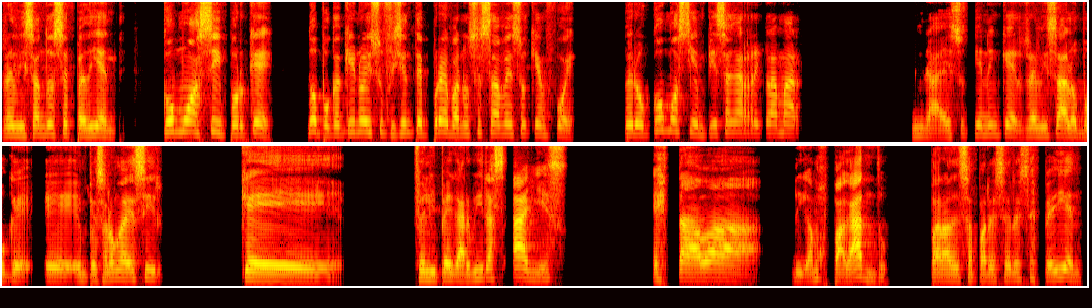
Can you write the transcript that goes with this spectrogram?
revisando ese expediente. ¿Cómo así? ¿Por qué? No, porque aquí no hay suficiente prueba, no se sabe eso quién fue. Pero ¿cómo así empiezan a reclamar? Mira, eso tienen que revisarlo porque eh, empezaron a decir que Felipe Garviras Áñez estaba, digamos, pagando para desaparecer ese expediente.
